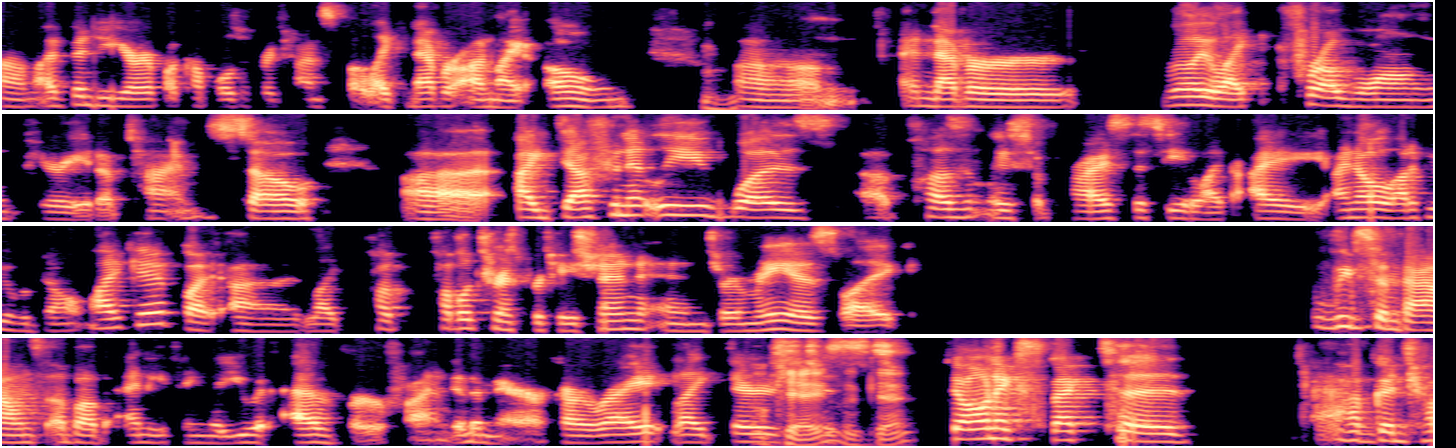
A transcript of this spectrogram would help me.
Um, I've been to Europe a couple of different times, but like never on my own, mm-hmm. um, and never really like for a long period of time. So uh, I definitely was uh, pleasantly surprised to see. Like I, I know a lot of people don't like it, but uh, like pu- public transportation in Germany is like leaps and bounds above anything that you would ever find in America, right? Like there's okay, just okay. don't expect to have good tr-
